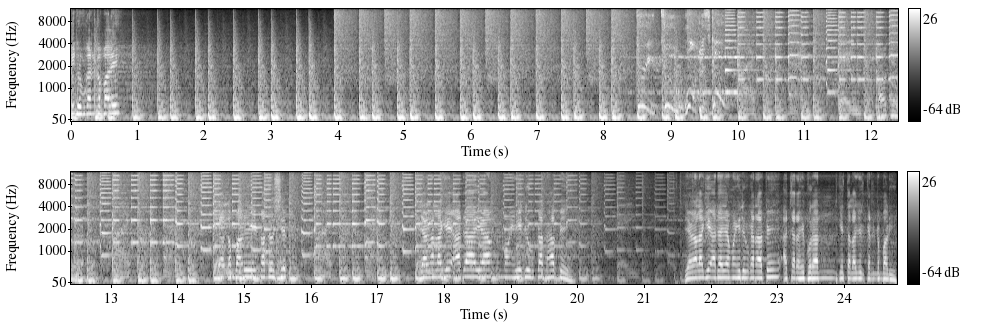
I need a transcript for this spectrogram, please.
Hidupkan kembali. Three, two, one, let's go. Oke. Kembali kondusif. Jangan lagi ada yang menghidupkan HP. Jangan lagi ada yang menghidupkan HP, acara hiburan kita lanjutkan kembali.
